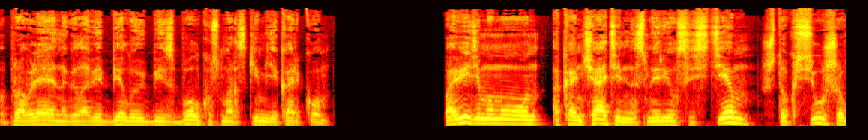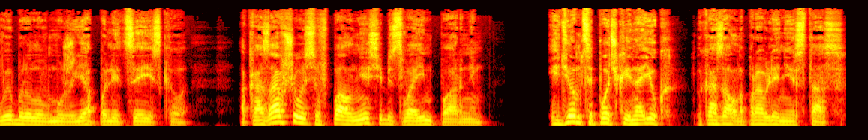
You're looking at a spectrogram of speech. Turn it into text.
поправляя на голове белую бейсболку с морским якорьком. По-видимому, он окончательно смирился с тем, что Ксюша выбрала в мужья полицейского, оказавшегося вполне себе своим парнем. «Идем цепочкой на юг», — показал направление Стас.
